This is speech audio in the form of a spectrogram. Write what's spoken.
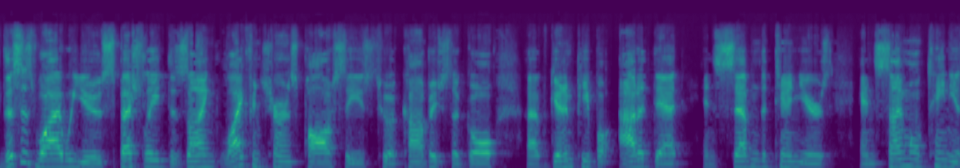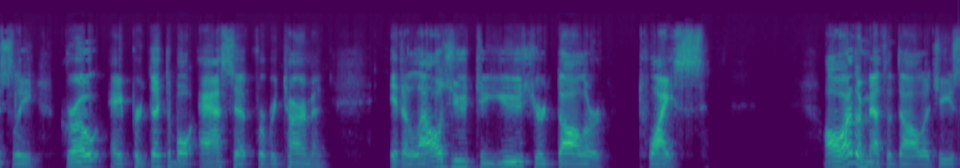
This is why we use specially designed life insurance policies to accomplish the goal of getting people out of debt in seven to 10 years and simultaneously grow a predictable asset for retirement. It allows you to use your dollar twice. All other methodologies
